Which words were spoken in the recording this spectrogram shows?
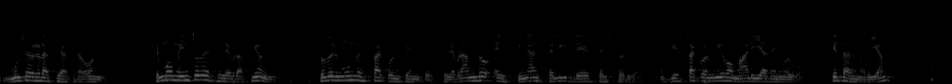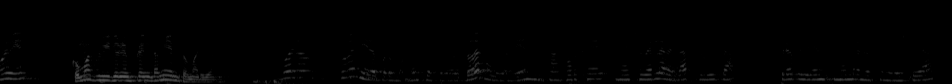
Muchas gracias, dragón. Qué momento de celebración. Todo el mundo está contento, celebrando el final feliz de esta historia. Aquí está conmigo María de nuevo. ¿Qué tal, María? Muy bien. ¿Cómo has vivido el enfrentamiento, María? Bueno, tuve miedo por un momento, pero todo ha salido bien y San Jorge me ha hecho ver la verdad absoluta. Espero que le den su nombre a nuestra universidad.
